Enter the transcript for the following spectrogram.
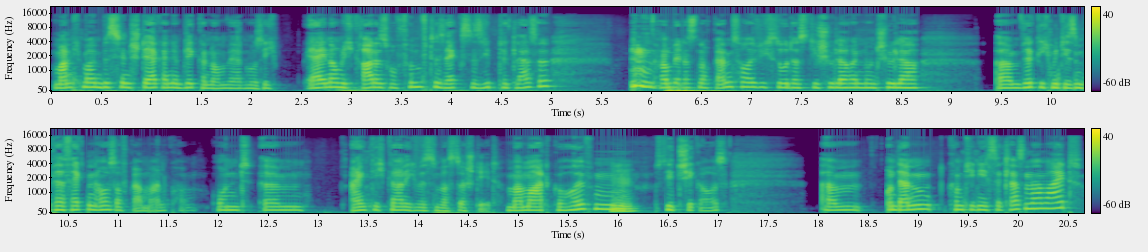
manchmal ein bisschen stärker in den Blick genommen werden muss. Ich erinnere mich gerade so fünfte, sechste, siebte Klasse, haben wir das noch ganz häufig so, dass die Schülerinnen und Schüler ähm, wirklich mit diesen perfekten Hausaufgaben ankommen. Und ähm, eigentlich gar nicht wissen, was da steht. Mama hat geholfen, mhm. sieht schick aus. Ähm, und dann kommt die nächste Klassenarbeit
